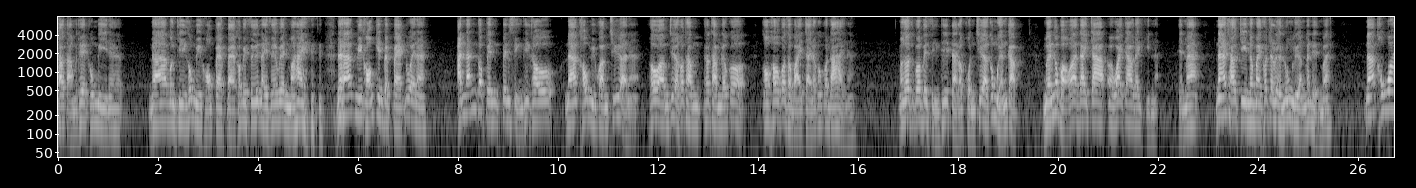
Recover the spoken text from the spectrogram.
ชาวต่างประเทศเขามีนะครับนะบางทีเขามีของแปลกๆเขาไปซื้อในเซเว่นมาให้นะฮะมีของกินแปลกๆด้วยนะ อันนั้นก็เป็นเป็นสิ่งที่เขานะเขามีความเชื่อนะเขาความเชื่อเขาทำเขาทำแล้วก็ก็เขาก็สบายใจแล้วเขาก็ได้นะ มันก็เป็นสิ่งที่แต่ละคนเชื่อก็เหมือนกับ เหมือนก็บอกว่าได้เจ้าไหว้เจ้าได้กินอะ เห็นไหมนะชาวจีนทำไมเขาเจริญรุ่งเรืองท่นเห็นไหม นะเขาไหว้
